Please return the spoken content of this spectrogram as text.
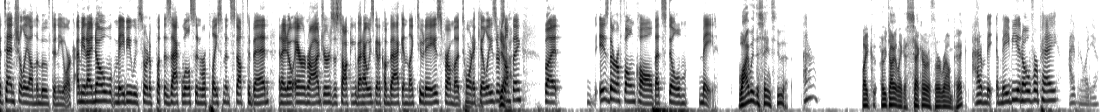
potentially on the move to New York. I mean, I know maybe we've sort of put the Zach Wilson replacement stuff to bed, and I know Aaron Rodgers is talking about how he's going to come back in like two days from a torn mm-hmm. Achilles or Yeah. something. But is there a phone call that's still made? Why would the Saints do that? I don't know. Like, are you talking like a second or third round pick? I don't, maybe an overpay. I have no idea.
